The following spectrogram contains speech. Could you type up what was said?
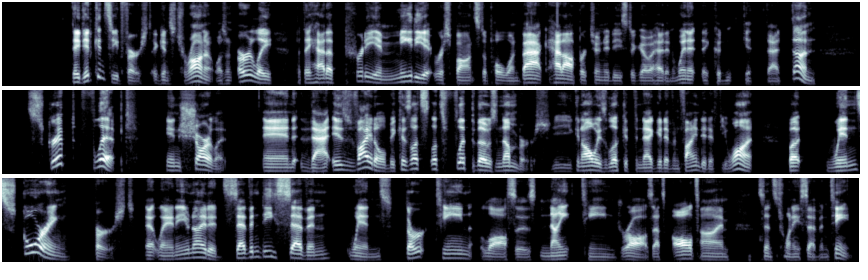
They did concede first against Toronto. It wasn't early, but they had a pretty immediate response to pull one back, had opportunities to go ahead and win it. They couldn't get that done. Script flipped in Charlotte. And that is vital because let's let's flip those numbers. You can always look at the negative and find it if you want, but when scoring first, Atlanta United 77 wins, 13 losses, 19 draws. That's all time since 2017.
